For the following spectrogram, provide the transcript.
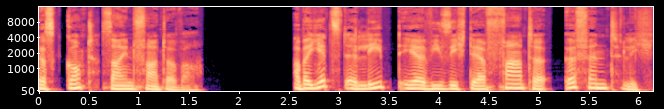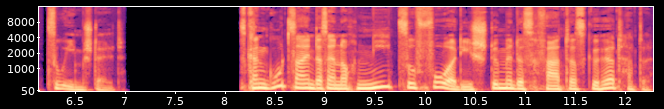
dass Gott sein Vater war. Aber jetzt erlebt er, wie sich der Vater öffentlich zu ihm stellt. Es kann gut sein, dass er noch nie zuvor die Stimme des Vaters gehört hatte.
